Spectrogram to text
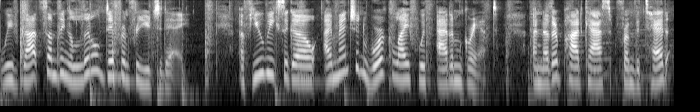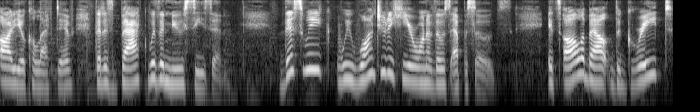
We've got something a little different for you today. A few weeks ago, I mentioned Work Life with Adam Grant, another podcast from the TED Audio Collective that is back with a new season. This week, we want you to hear one of those episodes. It's all about the great,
